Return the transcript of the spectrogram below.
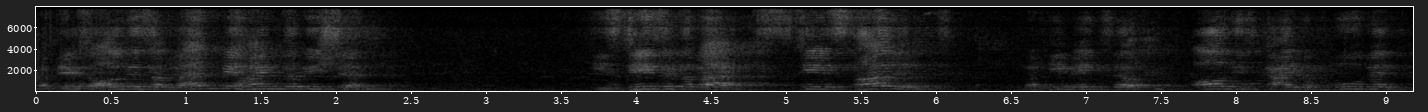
But there's always a man behind the vision. He stays in the back, stays silent, But he makes the, all these kind of movements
